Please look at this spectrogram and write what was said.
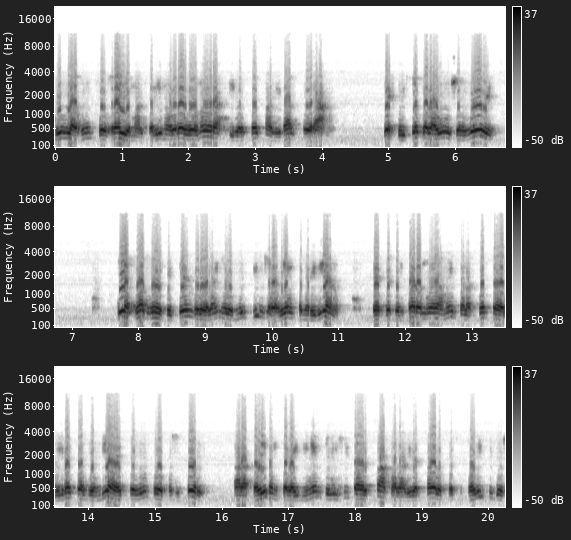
Douglas Junco Reyes, Marcelino Abreu Honora y José Vidal Programa. Descripción del abuso el jueves, día 4 de septiembre del año 2015, la Alianza Meridiano se presentaron nuevamente a la puerta de la iglesia de este grupo de opositores para pedir ante la inminente visita del Papa la libertad de los presos políticos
